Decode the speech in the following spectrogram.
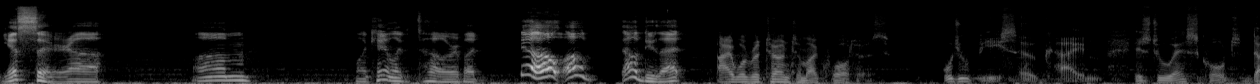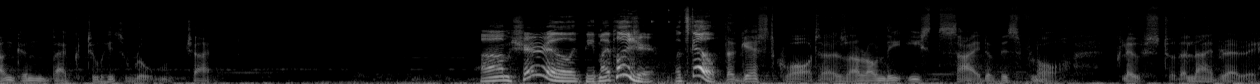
Yes, sir. Uh, um, well, I can't leave the tower, but yeah, I'll, I'll, I'll do that. I will return to my quarters. Would you be so kind as to escort Duncan back to his room, child? I'm sure, it'll be my pleasure. Let's go. The guest quarters are on the east side of this floor, close to the library.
